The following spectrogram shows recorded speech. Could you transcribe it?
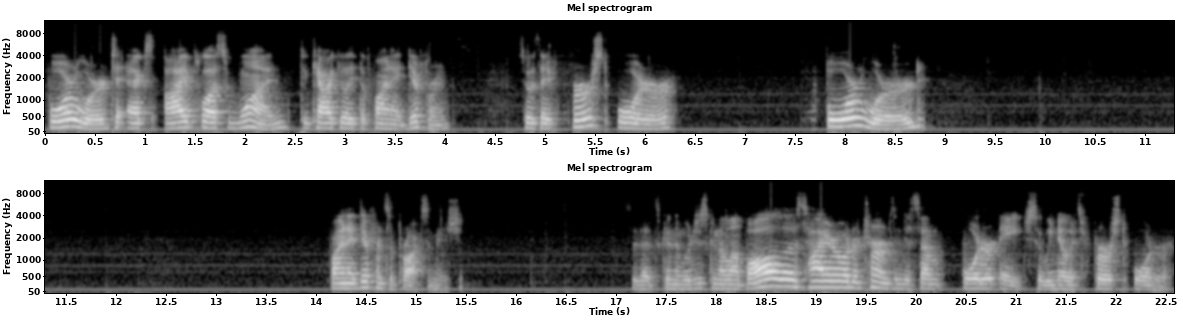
forward to xi plus 1 to calculate the finite difference. So it's a first order forward finite difference approximation. So that's gonna we're just gonna lump all those higher order terms into some order h, so we know it's first order.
